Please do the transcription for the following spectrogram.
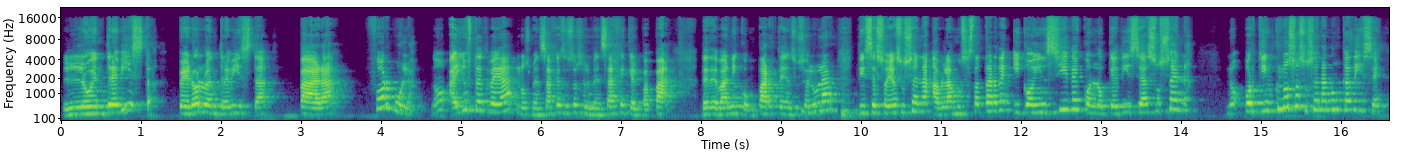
Lo entrevista, pero lo entrevista para fórmula, ¿no? Ahí usted vea los mensajes, eso es el mensaje que el papá de Devani comparte en su celular. Dice, soy Azucena, hablamos esta tarde y coincide con lo que dice Azucena, ¿no? Porque incluso Azucena nunca dice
